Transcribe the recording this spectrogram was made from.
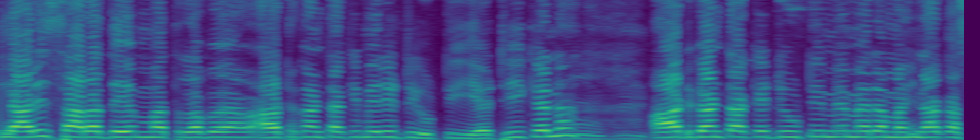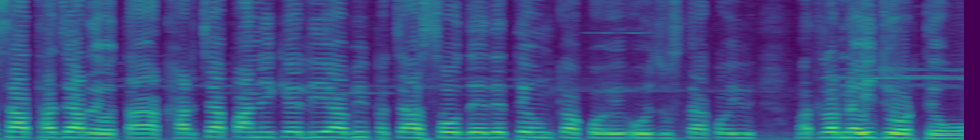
यारी सारा दे मतलब आठ घंटा की मेरी ड्यूटी है ठीक है ना आठ घंटा की ड्यूटी में मेरा महीना का सात हजार होता है खर्चा पानी के लिए अभी पचास सौ दे देते हैं उनका कोई उसका कोई मतलब नहीं जोड़ते वो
